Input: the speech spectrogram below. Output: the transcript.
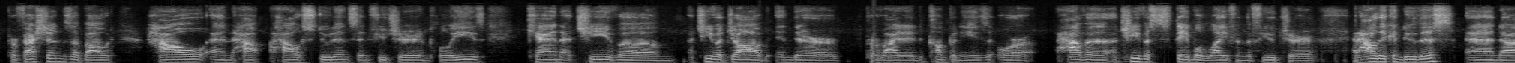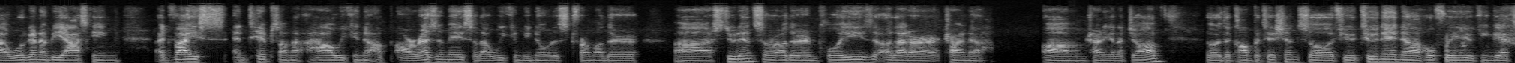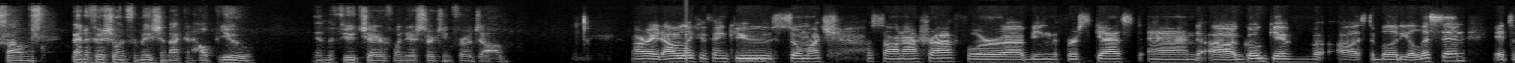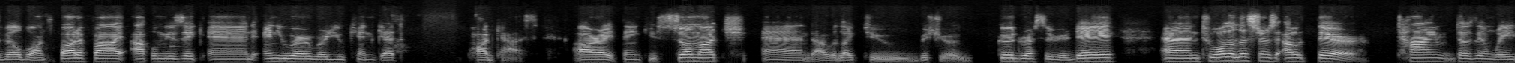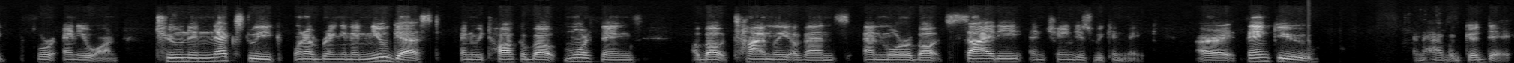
professions about how and how how students and future employees can achieve um, achieve a job in their provided companies or have a achieve a stable life in the future and how they can do this. And uh, we're going to be asking advice and tips on how we can up our resume so that we can be noticed from other uh, students or other employees that are trying to um, trying to get a job or the competition. So if you tune in uh, hopefully you can get some beneficial information that can help you in the future when you're searching for a job all right. I would like to thank you so much, Hassan Ashraf, for uh, being the first guest. And uh, go give uh, Stability a listen. It's available on Spotify, Apple Music, and anywhere where you can get podcasts. All right. Thank you so much. And I would like to wish you a good rest of your day. And to all the listeners out there, time doesn't wait for anyone. Tune in next week when I bring in a new guest and we talk about more things about timely events and more about society and changes we can make. All right. Thank you and have a good day.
